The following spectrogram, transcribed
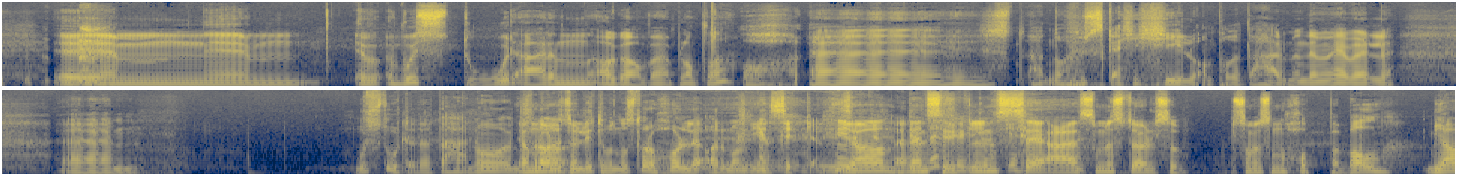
um, um, hvor stor er en agaveplante, da? Oh, eh, nå husker jeg ikke kiloene på dette her, men de er vel eh, Hvor stort er dette her? Nå, Ja, nå- alle som lytter på, nå står du og holder armene i en sirkel. Ja, den sirkelen ser jeg som en størrelse som en sånn hoppeball. Ja,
